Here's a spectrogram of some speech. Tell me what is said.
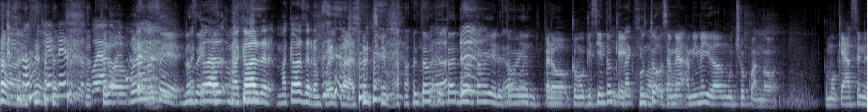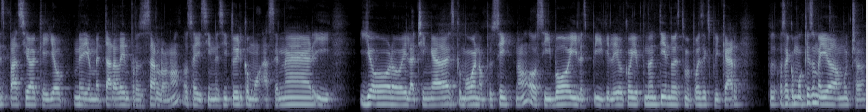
Los quiénes los voy a Pero bueno, no sé, no me sé. Acabas, me, acabas de, me acabas de romper el corazón, Chema. Está, está, está, muy bien, está muy bien. Pero como que siento que justo, o sea, me, a mí me ha ayudado mucho cuando como que hacen espacio a que yo medio me tarde en procesarlo, ¿no? O sea, y si necesito ir como a cenar y lloro y la chingada, es como, bueno, pues sí, ¿no? O si voy y, les, y le digo, oye, no entiendo esto, ¿me puedes explicar? Pues, o sea, como que eso me ha ayudado mucho.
